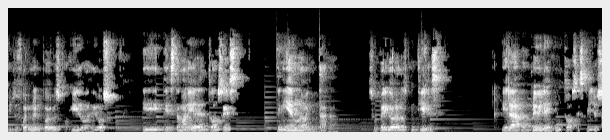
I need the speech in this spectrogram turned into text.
Ellos fueron el pueblo escogido de Dios y de esta manera entonces tenían una ventaja superior a los gentiles. Era un privilegio entonces que ellos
